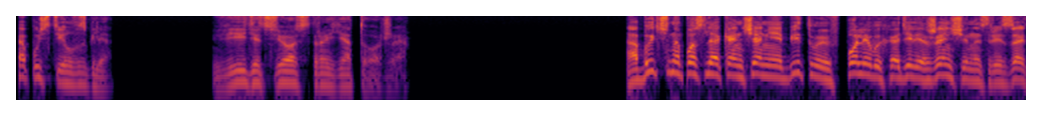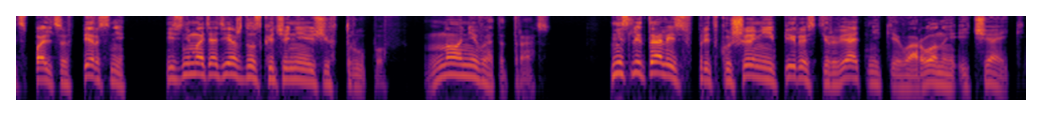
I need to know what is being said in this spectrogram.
опустил взгляд. «Видят сестры я тоже». Обычно после окончания битвы в поле выходили женщины срезать с пальцев персни и снимать одежду с коченеющих трупов. Но не в этот раз. Не слетались в предвкушении пира стервятники, вороны и чайки.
